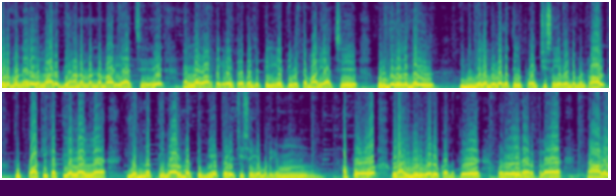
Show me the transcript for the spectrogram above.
ஒரு மணி நேரம் எல்லாரும் தியானம் பண்ண மாதிரி ஆச்சு நல்ல வார்த்தைகளை பிரபஞ்சத்தில் ஏற்றி விட்ட மாதிரி ஆச்சு புரிந்து கொள்ளுங்கள். இனிமேல் இந்த உலகத்தில் புரட்சி செய்ய வேண்டும் என்றால் துப்பாக்கி கத்தி எல்லாம் இல்ல எண்ணத்தினால் மட்டுமே புரட்சி செய்ய முடியும். அப்போ ஒரு ஐநூறு பேர் உட்கார்ந்துட்டு ஒரே நேரத்துல நாளை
